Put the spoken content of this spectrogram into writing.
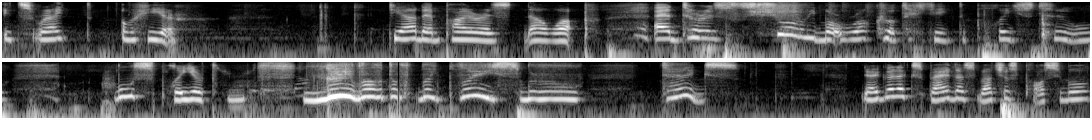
it's right over here. The Empire is now up. And there is surely Morocco taking the place too. Most player to leave out of my place, bro. Thanks. I'm gonna expand as much as possible.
